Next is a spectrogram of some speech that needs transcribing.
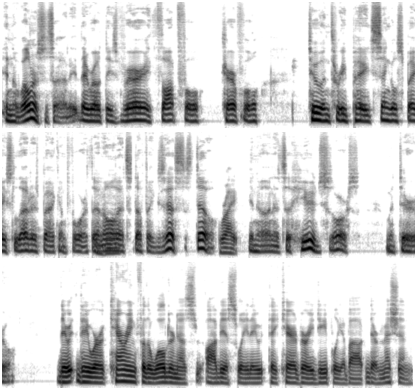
in the Wilderness Society, they wrote these very thoughtful, careful, two and three page single spaced letters back and forth, and all Mhm. that stuff exists still, Right. you know, and it's a huge source material. They, they were caring for the wilderness, obviously. They, they cared very deeply about their mission.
